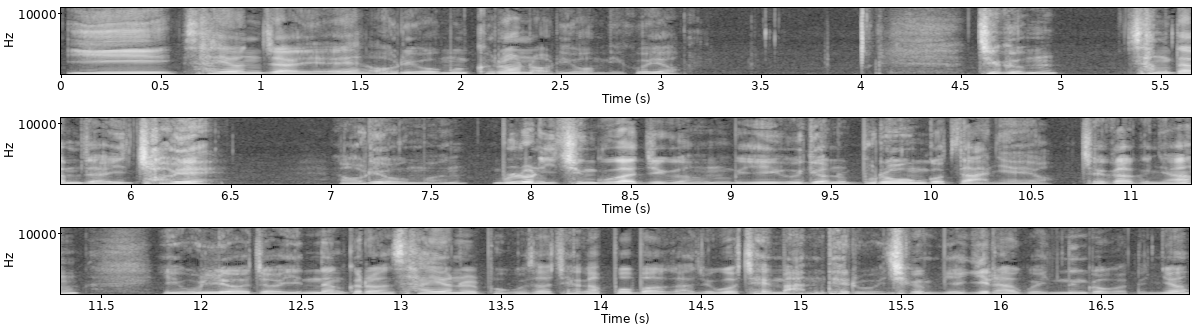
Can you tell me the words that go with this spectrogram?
이 사연자의 어려움은 그런 어려움이고요. 지금 상담자인 저의 어려움은 물론 이 친구가 지금 이 의견을 물어온 것도 아니에요. 제가 그냥 이 올려져 있는 그런 사연을 보고서 제가 뽑아가지고 제 마음대로 지금 얘기를 하고 있는 거거든요.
